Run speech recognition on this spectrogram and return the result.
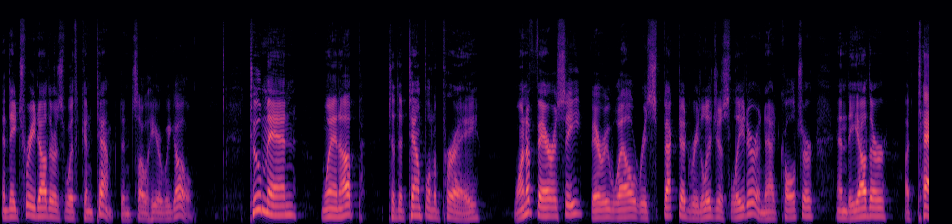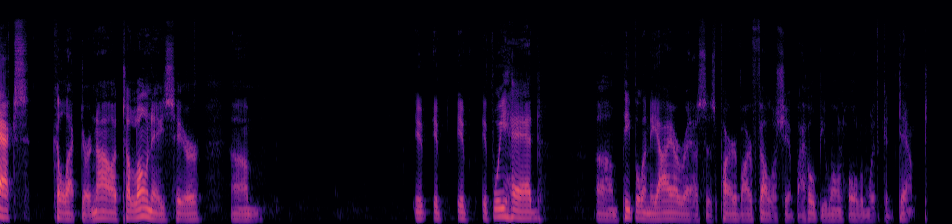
and they treat others with contempt. And so here we go. Two men went up to the temple to pray. One a Pharisee, very well respected religious leader in that culture, and the other a tax collector. Now, a telones here. Um, if, if, if, if we had um, people in the IRS as part of our fellowship. I hope you won't hold them with contempt.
